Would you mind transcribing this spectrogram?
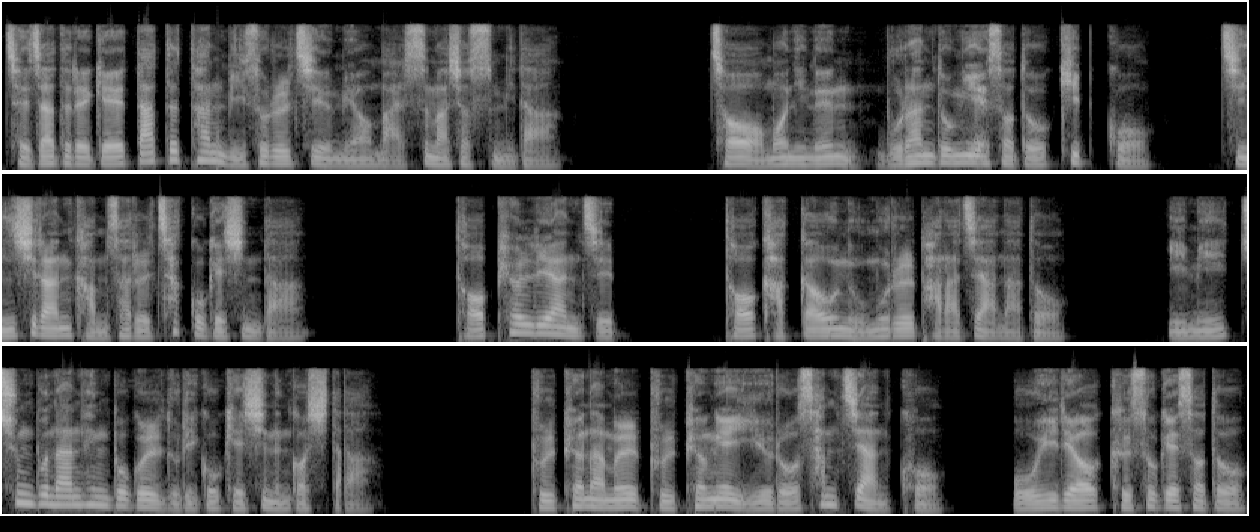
제자들에게 따뜻한 미소를 지으며 말씀하셨습니다. 저 어머니는 물 한 동이에서도 깊고 진실한 감사를 찾고 계신다. 더 편리한 집, 더 가까운 우물을 바라지 않아도 이미 충분한 행복을 누리고 계시는 것이다. 불편함을 불평의 이유로 삼지 않고 오히려 그 속에서도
